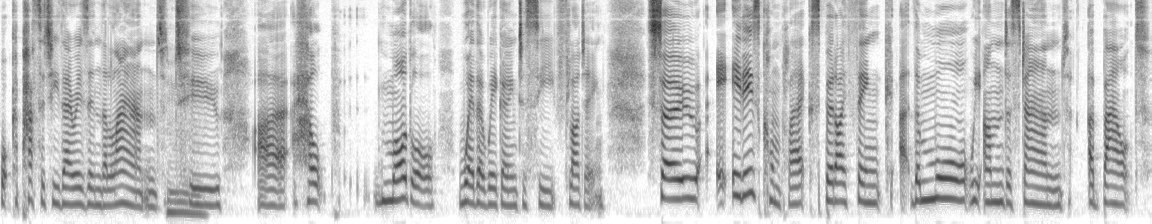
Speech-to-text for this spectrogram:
what capacity there is in the land mm. to uh, help model whether we're going to see flooding. So it is complex, but I think uh, the more we understand about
